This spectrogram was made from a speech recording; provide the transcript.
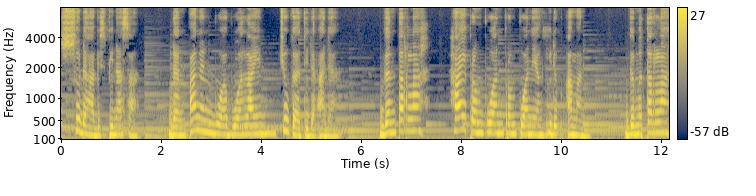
sudah habis binasa, dan panen buah-buah lain juga tidak ada. Gentarlah, hai perempuan-perempuan yang hidup aman. Gemetarlah,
